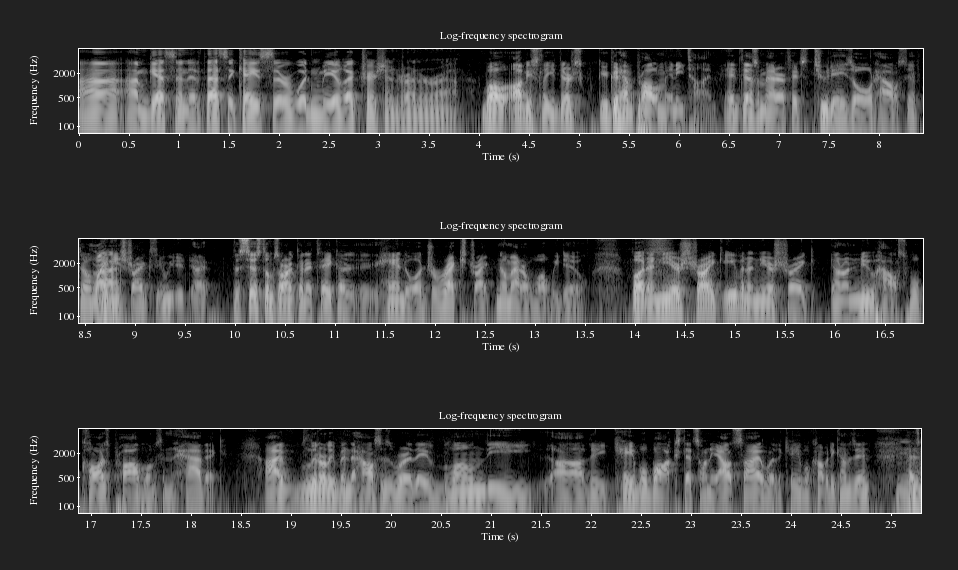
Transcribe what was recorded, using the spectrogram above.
uh, I'm guessing if that's the case, there wouldn't be electricians running around. Well, obviously, there's you could have a problem anytime. It doesn't matter if it's two days old house. If the lightning right. strikes, uh, the systems aren't going to take a handle a direct strike no matter what we do. But a near strike, even a near strike on a new house, will cause problems and havoc. I've literally been to houses where they've blown the uh, the cable box that's on the outside where the cable company comes in. Mm-hmm. Has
